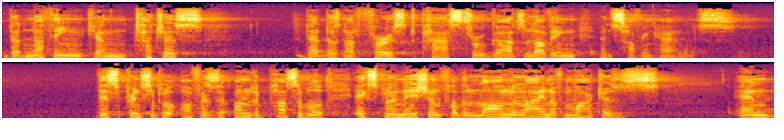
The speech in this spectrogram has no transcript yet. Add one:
that nothing can touch us that does not first pass through God's loving and sovereign hands. This principle offers the only possible explanation for the long line of martyrs and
